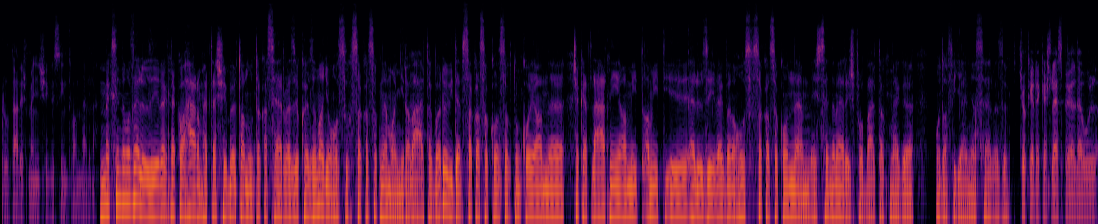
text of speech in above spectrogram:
brutális mennyiségű szint van benne. Meg szerintem az előző éveknek a három heteséből tanultak a szervezők, hogy ez a nagyon hosszú szakaszok nem annyira váltak be. Rövidebb szakaszokon szoktunk olyan cseket látni, amit, amit előző években a hosszú szakaszokon nem, és szerintem erre is próbáltak meg odafigyelni a szervezők. Csak érdekes lesz például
